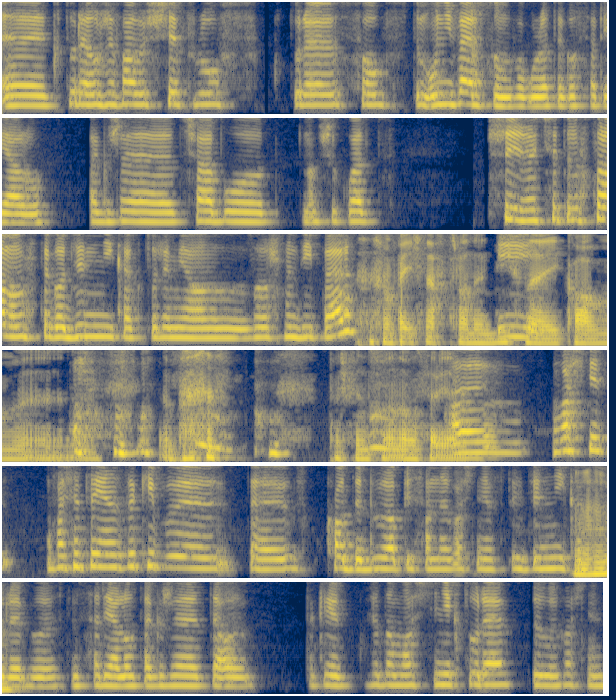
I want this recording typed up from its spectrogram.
y, które używały szyfrów, które są w tym uniwersum w ogóle tego serialu. Także trzeba było na przykład przyjrzeć się tym stronom z tego dziennika, który miał, załóżmy, Deeper. Wejść na stronę disney.com y, poświęconą serialowi. Ale właśnie właśnie te języki były, te kody były opisane właśnie w tych dziennikach, mhm. które były w tym serialu, także te takie wiadomości, niektóre były właśnie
